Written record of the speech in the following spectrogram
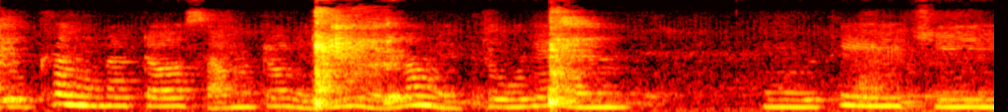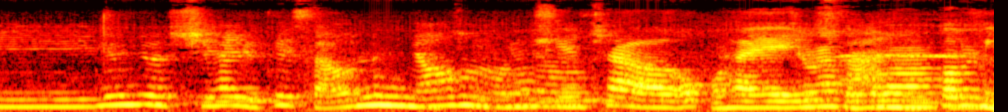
Dù khăn nó cho sợ mà cho lưỡi lưỡi nó người tu thế còn dù thì chỉ như như chỉ hay dù thì sợ nó nhỏ hơn mà xe sao của hay nó cũng có mì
